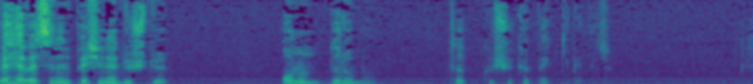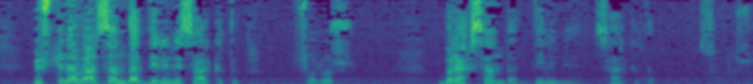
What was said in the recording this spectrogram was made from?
ve hevesinin peşine düştü. Onun durumu tıpkı şu köpek gibidir. Üstüne varsan da dilini sarkıtıp solur, bıraksan da dilini sarkıtıp solur.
